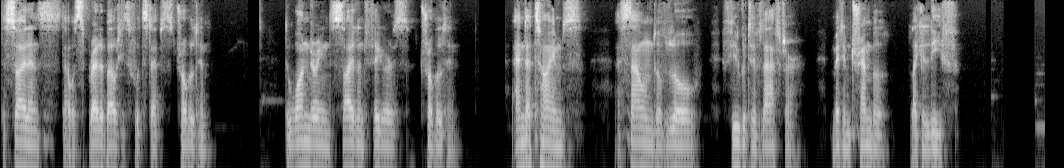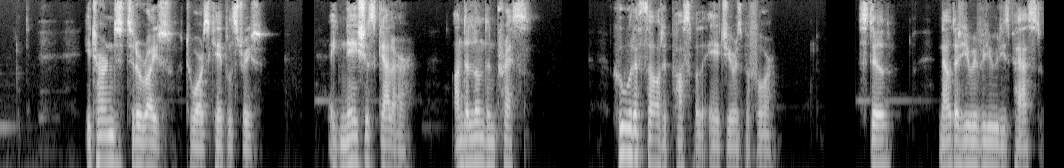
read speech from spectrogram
the silence that was spread about his footsteps troubled him. The wandering, silent figures troubled him, and at times a sound of low, fugitive laughter made him tremble like a leaf. He turned to the right towards Capel Street. Ignatius Gallaher on the London press. Who would have thought it possible eight years before? Still, now that he reviewed his past,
